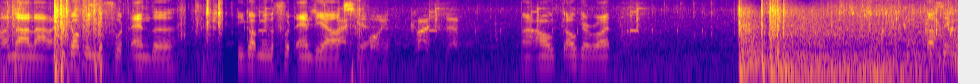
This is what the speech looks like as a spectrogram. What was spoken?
Oh, no, no, he got me in the foot and the... He got me in the foot and the ass, yeah. Crush. Uh, I'll, I'll go right. Nothing. The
